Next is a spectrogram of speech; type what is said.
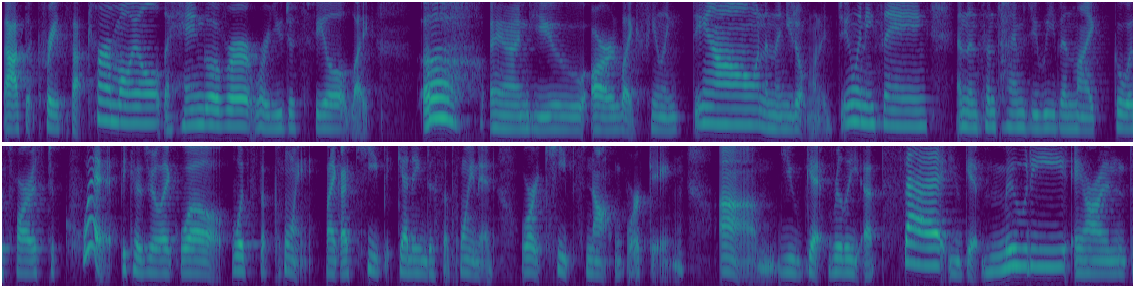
That's what creates that turmoil, the hangover, where you just feel like, ugh, and you are like feeling down and then you don't want to do anything. And then sometimes you even like go as far as to quit because you're like, well, what's the point? Like, I keep getting disappointed or it keeps not working. Um, you get really upset, you get moody. And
